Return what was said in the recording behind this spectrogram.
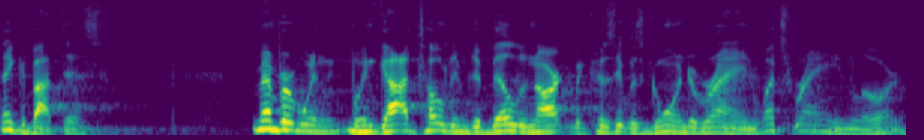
think about this. Remember when, when God told him to build an ark because it was going to rain? What's rain, Lord?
